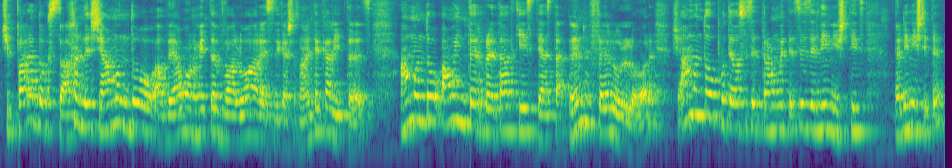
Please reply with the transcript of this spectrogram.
Și paradoxal, deși amândouă aveau o anumită valoare, să zic așa, sau anumite calități, amândouă au interpretat chestia asta în felul lor și amândouă puteau să se traumatizeze liniștiți, liniștite.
